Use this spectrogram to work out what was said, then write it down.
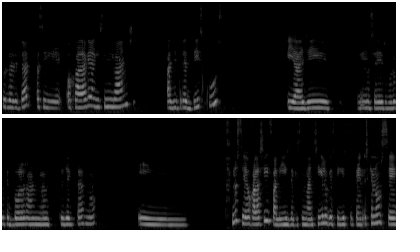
Pues la veritat, o sigui, ojalà que d'aquí 5 anys hagi tret discos i hagi, no sé, suposo que he fet bolos amb els meus projectes, no? I, no sé, ojalà sigui feliç d'aquí 5 anys, sigui el que estigui fent. És que no ho sé.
